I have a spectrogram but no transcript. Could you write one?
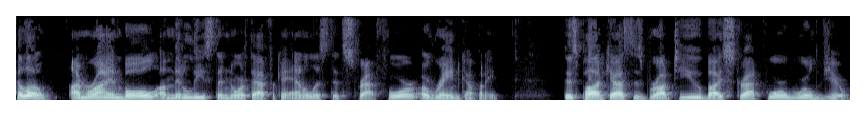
Hello, I'm Ryan Bohl, a Middle East and North Africa analyst at Stratfor, a RANE company. This podcast is brought to you by Stratfor Worldview,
